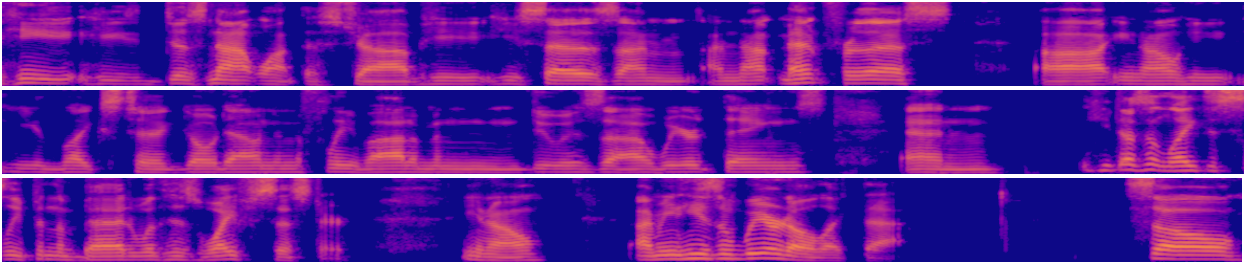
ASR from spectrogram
he he does not want this job. He he says I'm I'm not meant for this. Uh, you know, he he likes to go down in the flea bottom and do his uh, weird things, and he doesn't like to sleep in the bed with his wife's sister. You know, I mean, he's a weirdo like that. So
